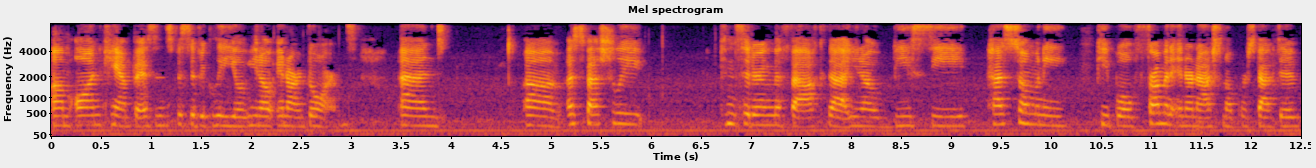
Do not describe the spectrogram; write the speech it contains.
um, on campus and specifically you, you know in our dorms and um, especially considering the fact that you know BC has so many people from an international perspective,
